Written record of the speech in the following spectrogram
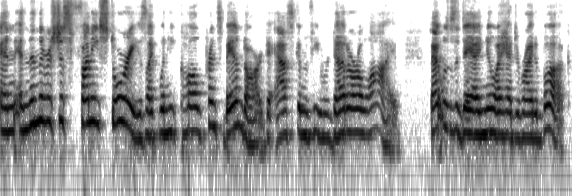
And and then there was just funny stories like when he called prince bandar to ask him if he were dead or alive. That was the day i knew i had to write a book.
